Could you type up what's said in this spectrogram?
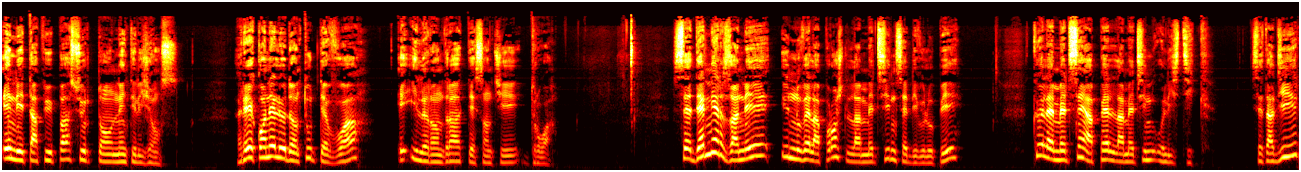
et ne t'appuie pas sur ton intelligence. Reconnais-le dans toutes tes voies et il rendra tes sentiers droits. Ces dernières années, une nouvelle approche de la médecine s'est développée que les médecins appellent la médecine holistique, c'est-à-dire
